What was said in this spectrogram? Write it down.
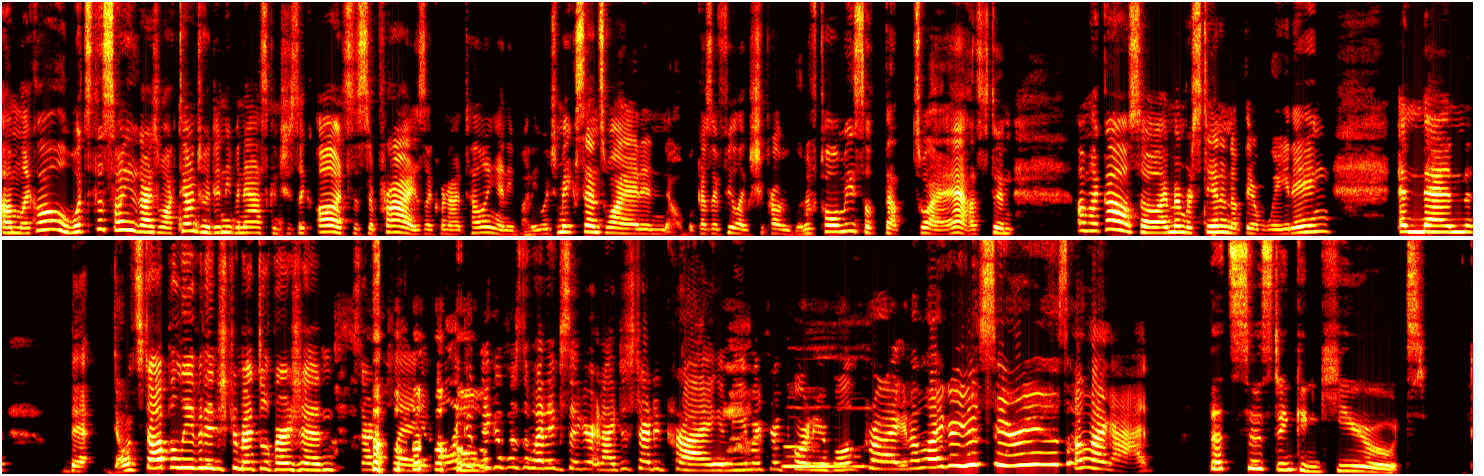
i'm like oh what's the song you guys walked down to? I didn't even ask and she's like oh it's a surprise like we're not telling anybody which makes sense why i didn't know because i feel like she probably would have told me so that's why i asked and i'm like oh so i remember standing up there waiting and then the don't stop believing instrumental version started playing and all i could think of was the wedding singer and i just started crying and me and my friend courtney are both crying and i'm like are you serious? Oh my god. That's so stinking cute.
